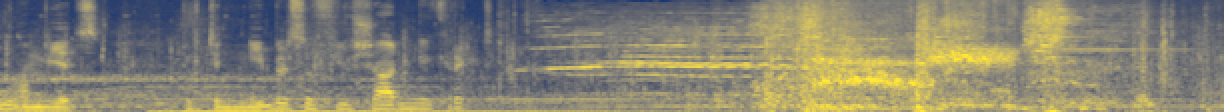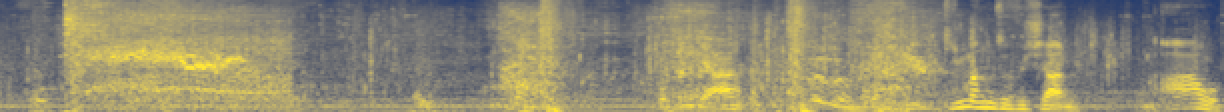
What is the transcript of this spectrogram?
Uh, haben wir jetzt durch den Nebel so viel Schaden gekriegt? Ja. Die machen so viel Schaden. Au.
